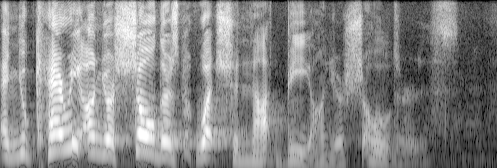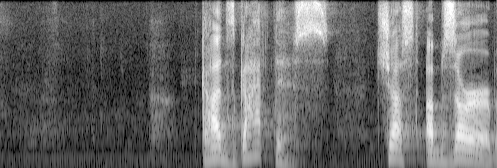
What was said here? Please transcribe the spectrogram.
And you carry on your shoulders what should not be on your shoulders. God's got this. Just observe.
